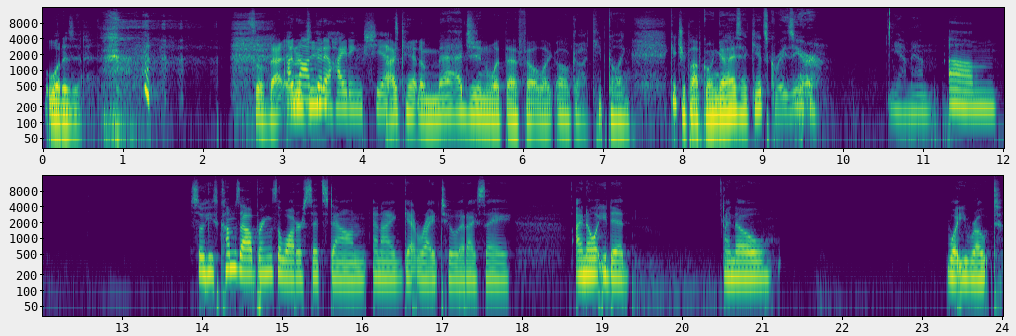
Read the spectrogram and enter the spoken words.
What is it? so that energy, I'm not good at hiding shit. I can't imagine what that felt like. Oh God, keep going. Get your pop going, guys. It gets crazier. Yeah, man. Um so he comes out, brings the water, sits down, and I get right to it. I say, "I know what you did. I know what you wrote.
